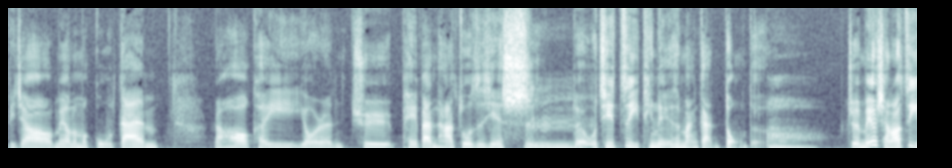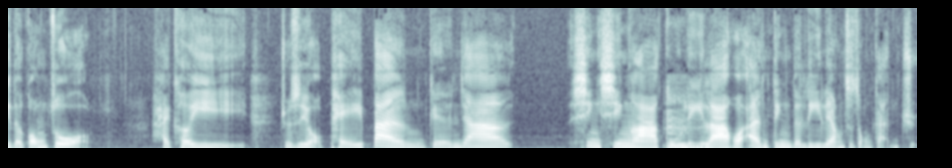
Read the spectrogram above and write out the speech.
比较没有那么孤单，然后可以有人去陪伴他做这些事。嗯、对，我其实自己听的也是蛮感动的。哦，就没有想到自己的工作还可以就是有陪伴，给人家信心啦、鼓励啦、嗯、或安定的力量这种感觉，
